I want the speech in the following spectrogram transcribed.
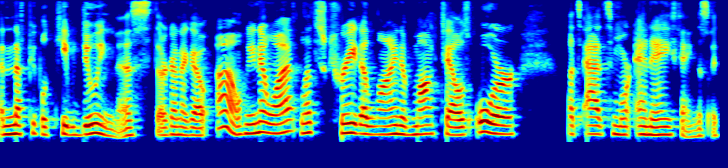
enough people keep doing this, they're going to go, oh, you know what? Let's create a line of mocktails or let's add some more NA things like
